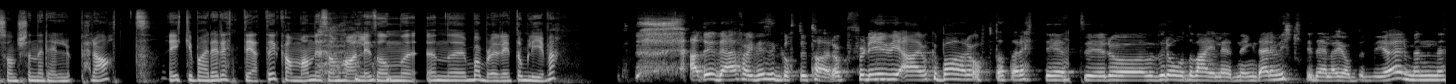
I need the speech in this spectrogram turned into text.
sånn generell prat? Ikke bare rettigheter, kan man liksom ha en litt sånn en, bable litt om livet? Ja, det, er faktisk godt du tar opp. fordi Vi er jo ikke bare opptatt av rettigheter og råd og veiledning. Det er en viktig del av jobben vi gjør. Men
